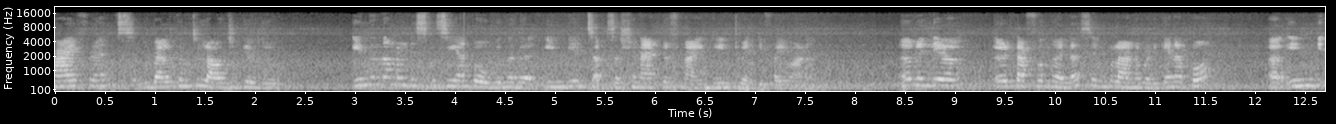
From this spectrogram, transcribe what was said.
Hi friends welcome to logical ജൂ ഇന്ന് നമ്മൾ ഡിസ്കസ് ചെയ്യാൻ പോകുന്നത് Indian succession act of nineteen twenty five ആണ് വലിയ ടഫൊന്നുമല്ല സിമ്പിളാണ് പഠിക്കാൻ. അപ്പോൾ ഇന്ത്യ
